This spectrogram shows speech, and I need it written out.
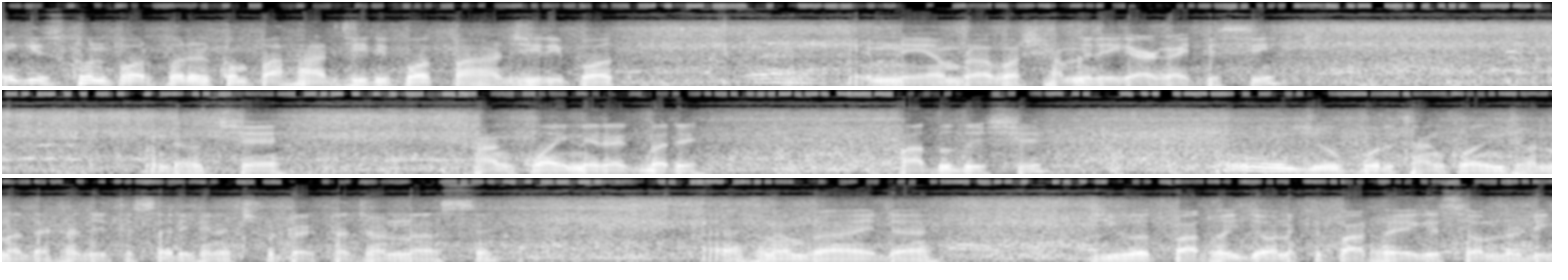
এই কিছুক্ষণ পর পর এরকম পাহাড়, জিরিপথ পাহাড়, জিরিপথ। এমনি আমরা আবার সামনের দিকে আগাইতেছি। এটা হচ্ছে থাংকোয়াইনের একবারে পাদদেশে। ওই যে উপরে থাংকোয়াইন ঝর্ণা দেখা যাইতেছে, আর এখানে ছোট একটা ঝর্ণা আছে। এখন আমরা এটা জীবত পার হই যে অনেকে পার হয়ে গেছে অলরেডি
